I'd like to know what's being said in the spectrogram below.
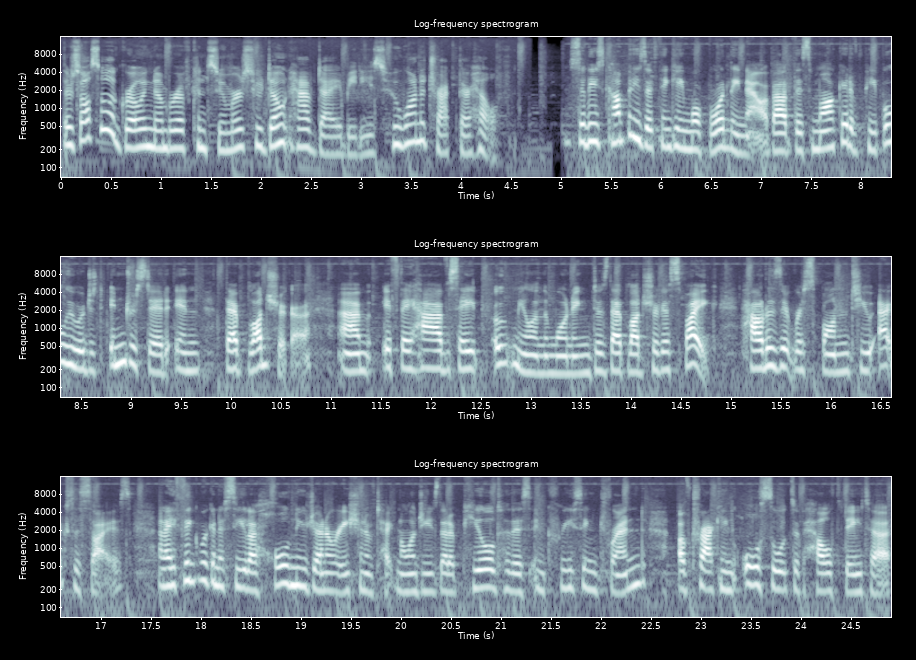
There's also a growing number of consumers who don't have diabetes who want to track their health. So these companies are thinking more broadly now about this market of people who are just interested in their blood sugar. Um, if they have, say, oatmeal in the morning, does their blood sugar spike? How does it respond to exercise? And I think we're going to see a whole new generation of technologies that appeal to this increasing trend of tracking all sorts of health data.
